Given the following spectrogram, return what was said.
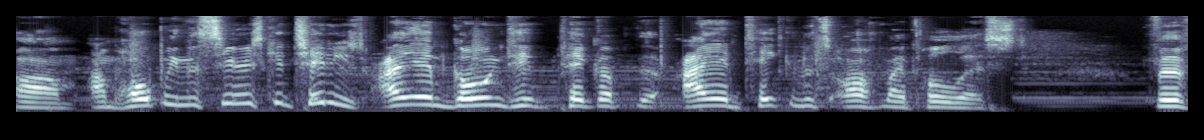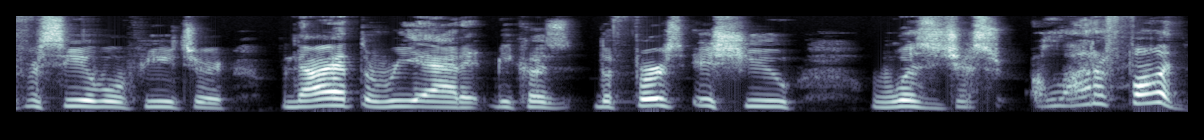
Um, I'm hoping the series continues. I am going to pick up the. I had taken this off my pull list for the foreseeable future, but now I have to re-add it because the first issue was just a lot of fun.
